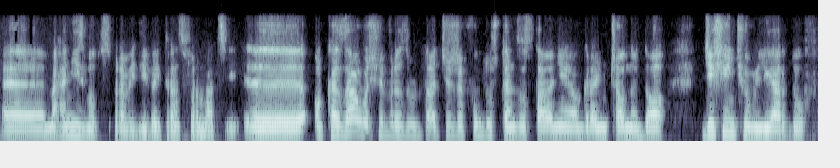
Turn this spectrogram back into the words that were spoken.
e, mechanizmu sprawiedliwej transformacji. E, okazało się w rezultacie, że fundusz ten zostanie ograniczony do 10 miliardów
